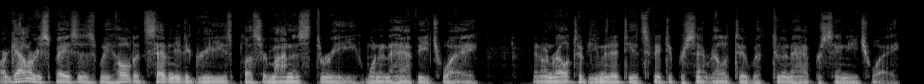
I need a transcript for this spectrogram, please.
our gallery spaces, we hold at 70 degrees plus or minus three, one and a half each way. And on relative humidity, it's 50% relative with two and a half percent each way.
